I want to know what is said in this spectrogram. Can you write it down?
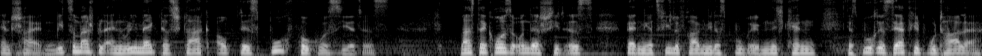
entscheiden, wie zum Beispiel ein Remake, das stark auf das Buch fokussiert ist. Was der große Unterschied ist, werden jetzt viele fragen, die das Buch eben nicht kennen. Das Buch ist sehr viel brutaler.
